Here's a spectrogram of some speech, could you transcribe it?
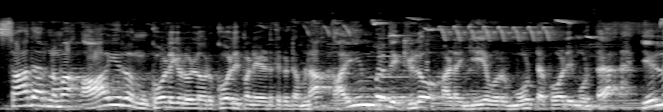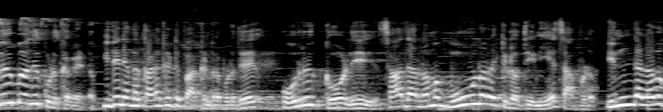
சாதாரணமாக ஆயிரம் கோழிகள் உள்ள ஒரு கோழி பண்ணை எடுத்துக்கிட்டோம்னா ஐம்பது கிலோ அடங்கிய ஒரு மூட்டை கோழி மூட்டை எழுபது கொடுக்க வேண்டும். இதை நாங்கள் கணக்கிட்டு பார்க்கின்ற பொழுது ஒரு கோழி சாதாரணமாக மூணரை கிலோ தீனியை சாப்பிடும். இந்த அளவு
